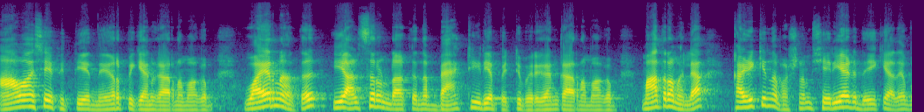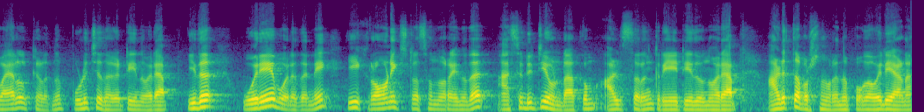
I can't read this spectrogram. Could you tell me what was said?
ആമാശയ ഭിത്തിയെ നേർപ്പിക്കാൻ കാരണമാകും. വയറിനകത്ത് ഈ അൾസർ ഉണ്ടാക്കുന്ന ബാക്ടീരിയ പെറ്റുപെരുകാൻ കാരണമാകും. മാത്രമല്ല കഴിക്കുന്ന ഭക്ഷണം ശരിയായിട്ട് ദഹിക്കാതെ വയറൽ കിടന്ന് പുളിച്ച് തകട്ടിന്ന് വരാം. ഇത് ഒരേപോലെ തന്നെ ഈ ക്രോണിക് സ്ട്രെസ് എന്ന് പറയുന്നത് അസിഡിറ്റി ഉണ്ടാക്കും അൾസറും ക്രിയേറ്റ് ചെയ്തു എന്ന് വരാം. അടുത്ത പ്രശ്നം എന്ന് പറയുന്നത് പുകവലിയാണ്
